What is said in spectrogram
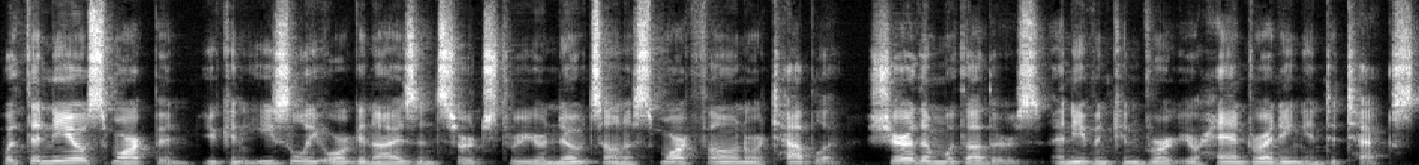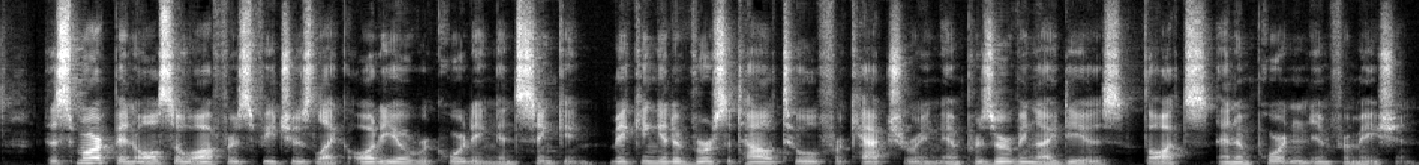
With the Neo SmartPen, you can easily organize and search through your notes on a smartphone or tablet, share them with others, and even convert your handwriting into text. The SmartPen also offers features like audio recording and syncing, making it a versatile tool for capturing and preserving ideas, thoughts, and important information.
